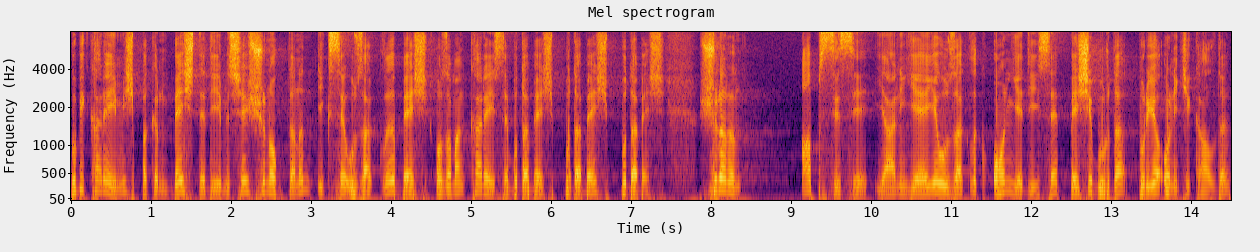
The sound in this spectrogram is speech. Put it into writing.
Bu bir kareymiş. Bakın 5 dediğimiz şey şu noktanın x'e uzaklığı 5. O zaman kare ise bu da 5, bu da 5, bu da 5. Şuranın apsisi yani y'ye uzaklık 17 ise 5'i burada, buraya 12 kaldı.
